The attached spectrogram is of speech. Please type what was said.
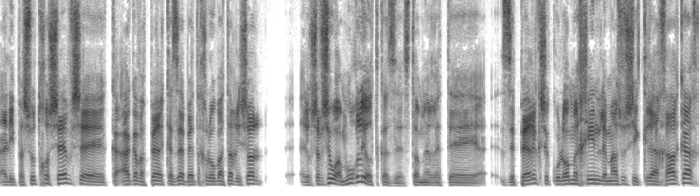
אני פשוט חושב שאגב, הפרק הזה, בטח לעומת הראשון, אני חושב שהוא אמור להיות כזה, זאת אומרת, אה, זה פרק שכולו מכין למשהו שיקרה אחר כך.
